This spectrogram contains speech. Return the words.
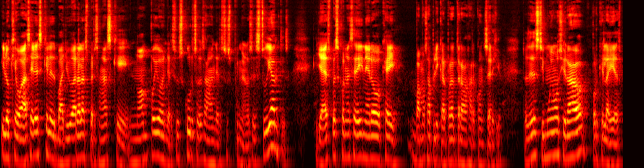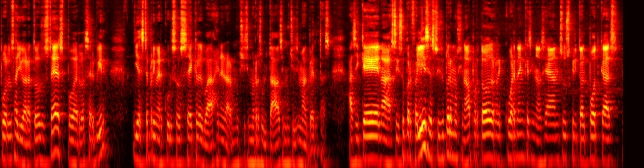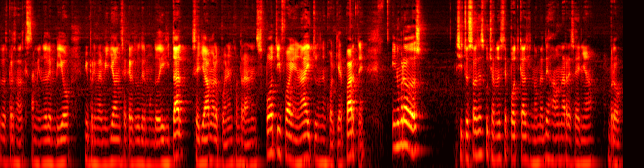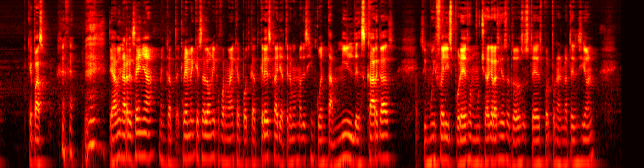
Y lo que va a hacer es que les va a ayudar a las personas que no han podido vender sus cursos a vender sus primeros estudiantes. Y ya después con ese dinero, ok, vamos a aplicar para trabajar con Sergio. Entonces estoy muy emocionado porque la idea es poderlos ayudar a todos ustedes, poderlos servir. Y este primer curso sé que les va a generar muchísimos resultados y muchísimas ventas. Así que nada, estoy súper feliz, estoy súper emocionado por todo. Recuerden que si no se han suscrito al podcast, las personas que están viendo el envío, mi primer millón, secretos del mundo digital, se llama, lo pueden encontrar en Spotify, en iTunes, en cualquier parte. Y número dos, si tú estás escuchando este podcast y no me has dejado una reseña, bro, ¿qué pasa? Déjame una reseña, me encanta. Créeme que esa es la única forma de que el podcast crezca. Ya tenemos más de 50 mil descargas. Estoy muy feliz por eso. Muchas gracias a todos ustedes por ponerme atención.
